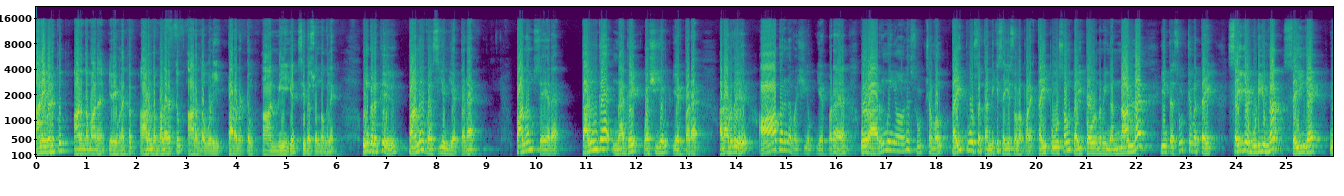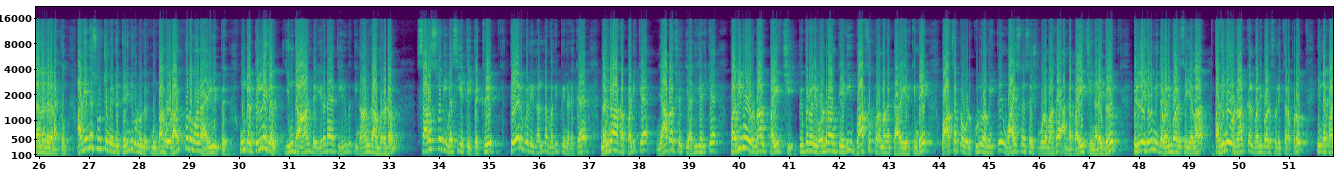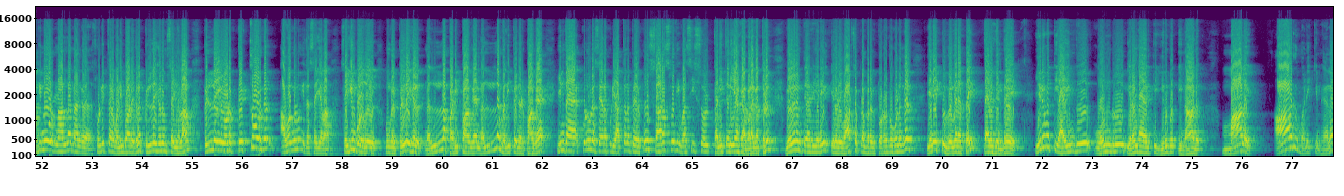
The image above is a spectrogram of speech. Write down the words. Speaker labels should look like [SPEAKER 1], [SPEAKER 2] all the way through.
[SPEAKER 1] அனைவருக்கும் ஆனந்தமான இறை வணக்கம் ஆனந்தம் மலரட்டும் ஆனந்த ஒளி பரவட்டும். ஆன்மீக சிவ சொந்தங்களே உங்களுக்கு பண வசியம் ஏற்பட பணம் சேர தங்க நகை வசியம் ஏற்பட அதாவது ஆபரண வசியம் ஏற்பட ஒரு அருமையான சூட்சமம் தைப்பூச தண்ணிக்கு செய்ய சொல்ல போறேன். தைப்பூசம் தை பௌர்ணமி இந்த சூட்சமத்தை செய்ய முடியும்னா செய்யுங்க நல்லது நடக்கும். அது என்ன சூட்சம் என்று தெரிந்து கொள்வதற்கு முன்பாக ஒரு அற்புதமான அறிவிப்பு. உங்கள் பிள்ளைகள் இந்த ஆண்டு இரண்டாயிரத்தி இருபத்தி நான்காம் வருடம் சரஸ்வதி வசியத்தை பெற்று தேர்வுகளில் நல்ல மதிப்பெண் எடுக்க நன்றாக படிக்க ஞாபக சக்தி அதிகரிக்க பதினோரு நாள் பயிற்சி பிப்ரவரி ஒன்றாம் தேதி வாட்ஸ்அப் மூலமாக தர இருக்கின்றேன். வாட்ஸ்அப்ல ஒரு குழு அமைத்து வாய்ஸ் மெசேஜ் மூலமாக அந்த பயிற்சி நடைபெறும். பிள்ளைகளும் இந்த வழிபாடு செய்யலாம். பதினோரு நாட்கள் வழிபாடு சொல்லித்தரப்படும். இந்த பதினோரு நாள்ல நாங்க சொல்லித்தர வழிபாடுகளை பிள்ளைகளும் செய்யலாம். பிள்ளைகளோட பெற்றோர்கள் அவங்களும் இதை செய்யலாம். செய்யும் பொழுது உங்கள் பிள்ளைகள் நல்லா படிப்பாங்க நல்ல மதிப்பெண் எடுப்பாங்க. இந்த குழுவில் சேரக்கூடிய அத்தனை பேருக்கும் சரஸ்வதி வசி சொல் தனித்தனியாக வழங்கப்படும். விவரம் தேவையெனில் என்னுடைய வாட்ஸ்அப் நம்பருக்கு தொடர்பு கொள்ளுங்கள். இணைப்பு விவரத்தை தருகின்றேன். இருபத்தி ஐந்து ஒன்று இரண்டாயிரத்தி இருபத்தி நாலு. மாலை ஆறு மணிக்கு மேல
